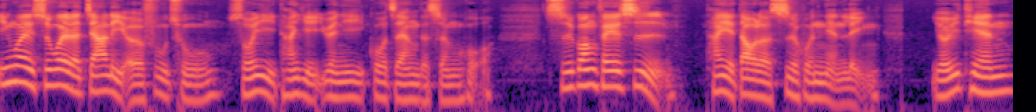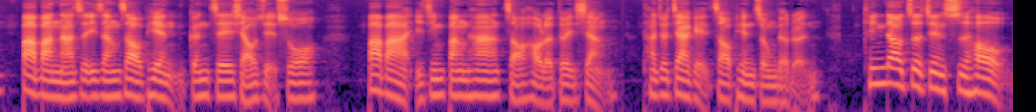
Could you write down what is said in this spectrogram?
因为是为了家里而付出，所以他也愿意过这样的生活。时光飞逝，他也到了适婚年龄。有一天，爸爸拿着一张照片跟 J 小姐说：“爸爸已经帮她找好了对象，她就嫁给照片中的人。听到这件事后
